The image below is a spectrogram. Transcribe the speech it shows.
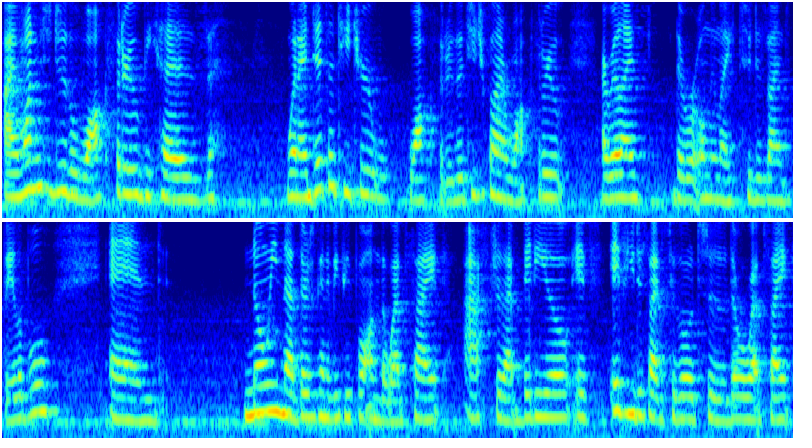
I wanted to do the walkthrough because when I did the teacher walkthrough, the teacher planner walkthrough, I realized there were only like two designs available. And knowing that there's going to be people on the website after that video, if if you decided to go to their website,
